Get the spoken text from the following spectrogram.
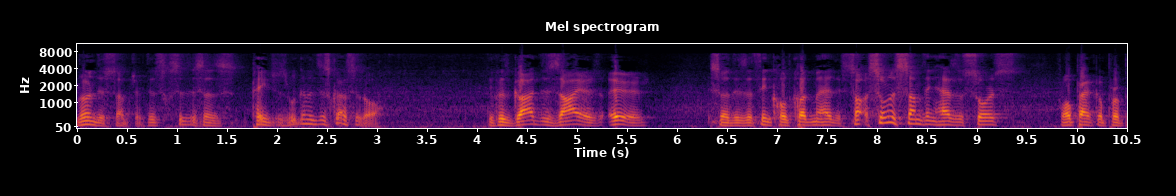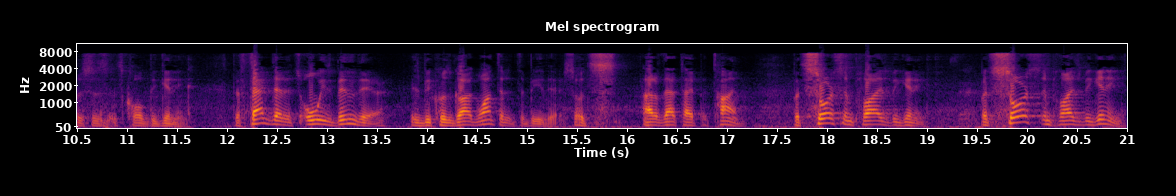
learned this subject. This, this has pages. We're going to discuss it all because God desires er so there's a thing called Kod Meheder. So, as soon as something has a source, for all practical purposes, it's called beginning. The fact that it's always been there is because God wanted it to be there. So it's out of that type of time. But source implies beginning. But source implies beginning.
